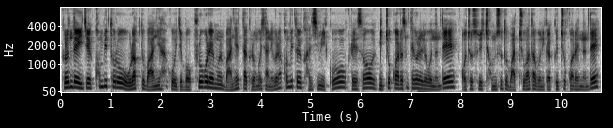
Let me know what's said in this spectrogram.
그런데 이제 컴퓨터로 오락도 많이 하고 이제 뭐 프로그램을 많이 했다 그런 것이 아니구나 컴퓨터에 관심이 있고 그래서 이쪽 과를 선택을 하려고 했는데 어쩔 수 없이 점수도 맞추고 하다 보니까 그쪽 과를 했는데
